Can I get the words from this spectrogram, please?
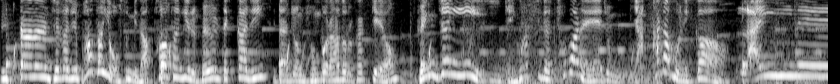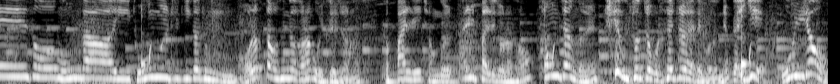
일단은 제가 지금 파도타기 없습니다. 파도타기를 배울 때까지 일단 좀 존버를 하도록 할게요. 굉장히 이 개구락지가 초반에 좀 약하다 보니까 라인에서 뭔가 이 도움을 주기가 좀 어렵다고 생각을 하고 있어요 저는. 그러니까 빨리 정글 빨리빨리 돌아서 성장을 최우선적으로 해줘야 되거든요. 그러니까 이게 오히려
